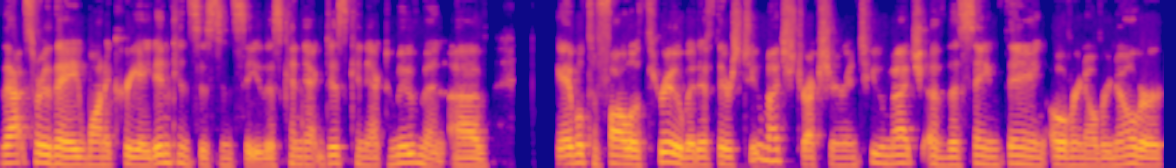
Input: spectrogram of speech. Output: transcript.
that's where they want to create inconsistency this connect disconnect movement of being able to follow through but if there's too much structure and too much of the same thing over and over and over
